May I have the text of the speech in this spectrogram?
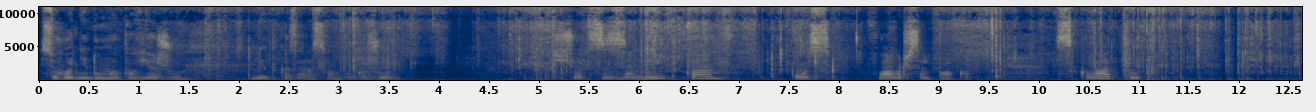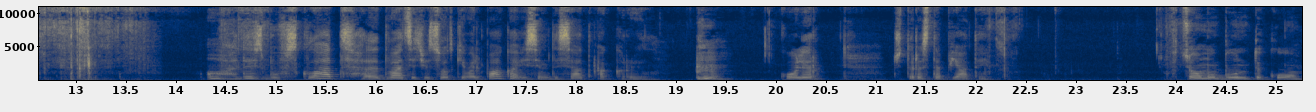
Сьогодні, думаю, пов'яжу. Нитка зараз вам покажу. Що це за нитка? Ось, Flowers Alpaca. Склад тут. Ой, десь був склад. е, 20% альпака, 80 акрил. Колір 405. В цьому бунтику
